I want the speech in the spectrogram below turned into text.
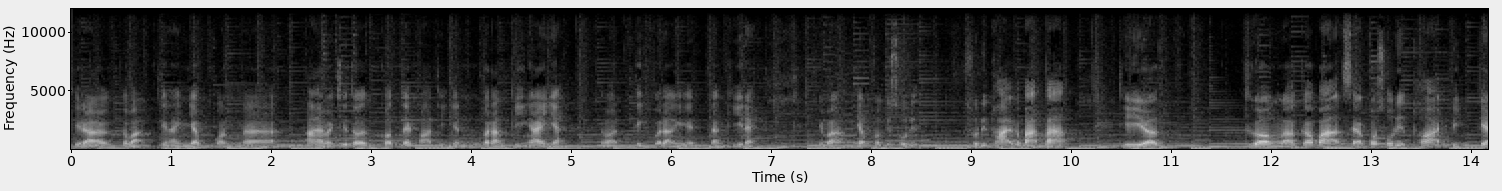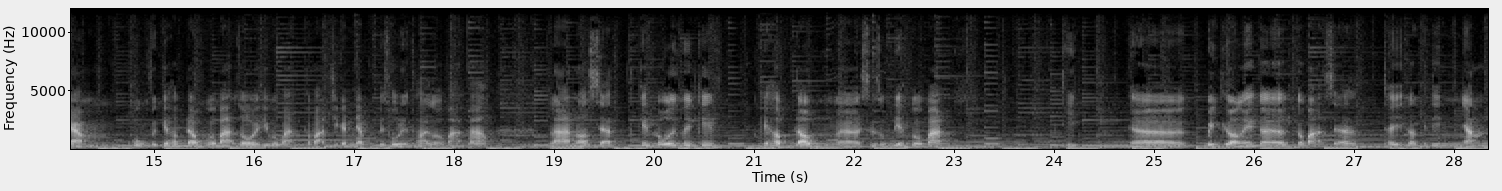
thì là các bạn tiến hành nhập. Còn uh, ai mà chưa có tài khoản thì nhấn vào đăng ký ngay nhé các bạn kích vào đăng đăng ký này. Thì bạn nhập vào cái số điện số điện thoại các bạn vào thì ờ, thường là các bạn sẽ có số điện thoại đính kèm cùng với cái hợp đồng của các bạn rồi thì các bạn các bạn chỉ cần nhập cái số điện thoại của các bạn vào là nó sẽ kết nối với cái cái hợp đồng uh, sử dụng điện của các bạn. Thì uh, bình thường ấy các, các bạn sẽ thấy các cái tin nhắn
